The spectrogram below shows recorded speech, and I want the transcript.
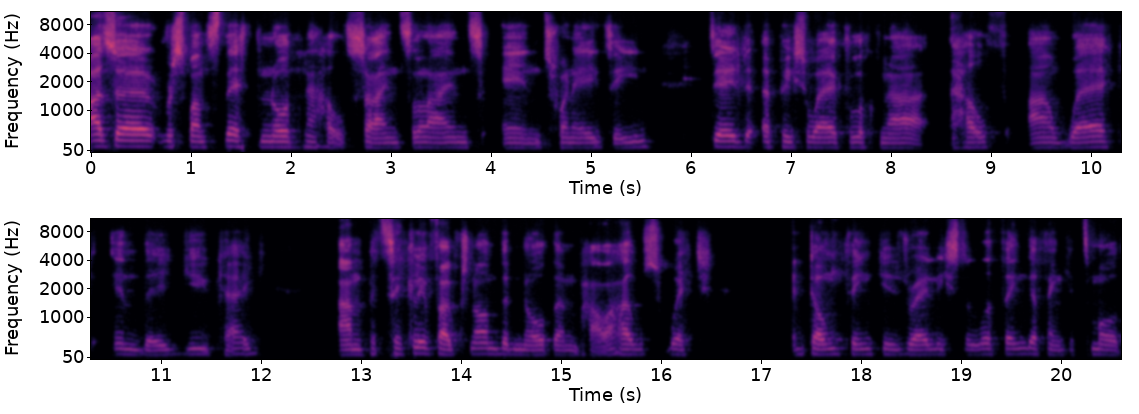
as a response to this, the Northern Health Science Alliance in 2018 did a piece of work looking at health and work in the UK and particularly focusing on the Northern Powerhouse, which I don't think is really still a thing. I think it's more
